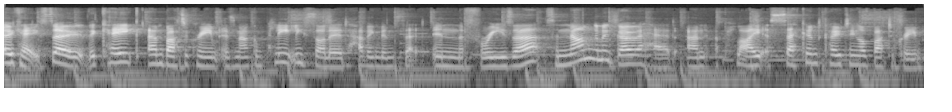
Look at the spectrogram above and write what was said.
Okay, so the cake and buttercream is now completely solid, having been set in the freezer. So now I'm gonna go ahead and apply a second coating of buttercream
